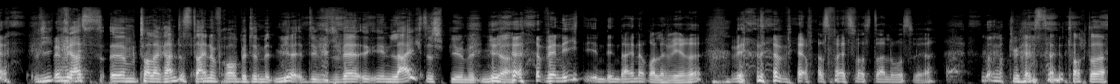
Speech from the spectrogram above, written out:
wie krass ähm, tolerant ist deine Frau bitte mit mir? Das wäre ein leichtes Spiel mit mir. Wenn ich in, in deiner Rolle wäre, wäre wär, was weißt du, was da los wäre. Du hättest deine Tochter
